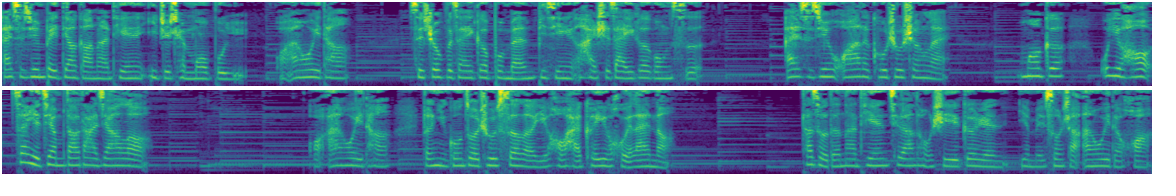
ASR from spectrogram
S 君被调岗那天一直沉默不语，我安慰他：“虽说不在一个部门，毕竟还是在一个公司。艾斯君哇的哭出声来：“猫哥，我以后再也见不到大家了。”我安慰他：“等你工作出色了以后，还可以回来呢。”他走的那天，其他同事一个人也没送上安慰的话，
